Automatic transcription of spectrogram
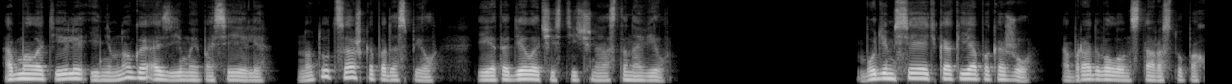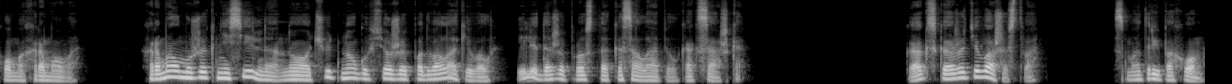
обмолотили и немного озимой посеяли. Но тут Сашка подоспел, и это дело частично остановил. «Будем сеять, как я покажу», – обрадовал он старосту Пахома Хромова. Хромал мужик не сильно, но чуть ногу все же подволакивал или даже просто косолапил, как Сашка. «Как скажете, вашество». «Смотри, Пахом,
